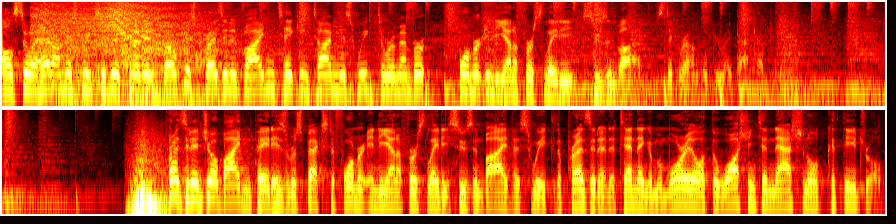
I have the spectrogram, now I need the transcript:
Also ahead on this week's edition of In Focus, President Biden taking time this week to remember former Indiana First Lady Susan Bayh. Stick around, we'll be right back after this. President Joe Biden paid his respects to former Indiana First Lady Susan Bayh this week, the president attending a memorial at the Washington National Cathedral.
